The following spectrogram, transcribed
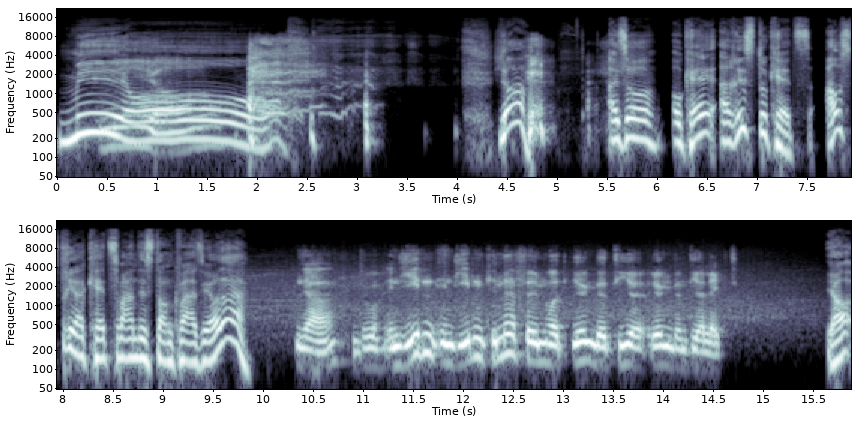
Miau. Ja, also, okay, Aristocats, Austria-Cats waren das dann quasi, oder? Ja, du, in jedem, in jedem Kinderfilm hat irgendein Tier irgendein Dialekt. Ja,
